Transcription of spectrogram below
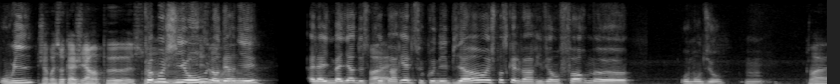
Oui, J'ai l'impression qu'elle gère un peu son, Comme au JO l'an dernier. Elle a une manière de se Ouais. préparer, elle se connaît bien et je pense qu'elle va arriver en forme euh, aux mondiaux. Mm. Ouais,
